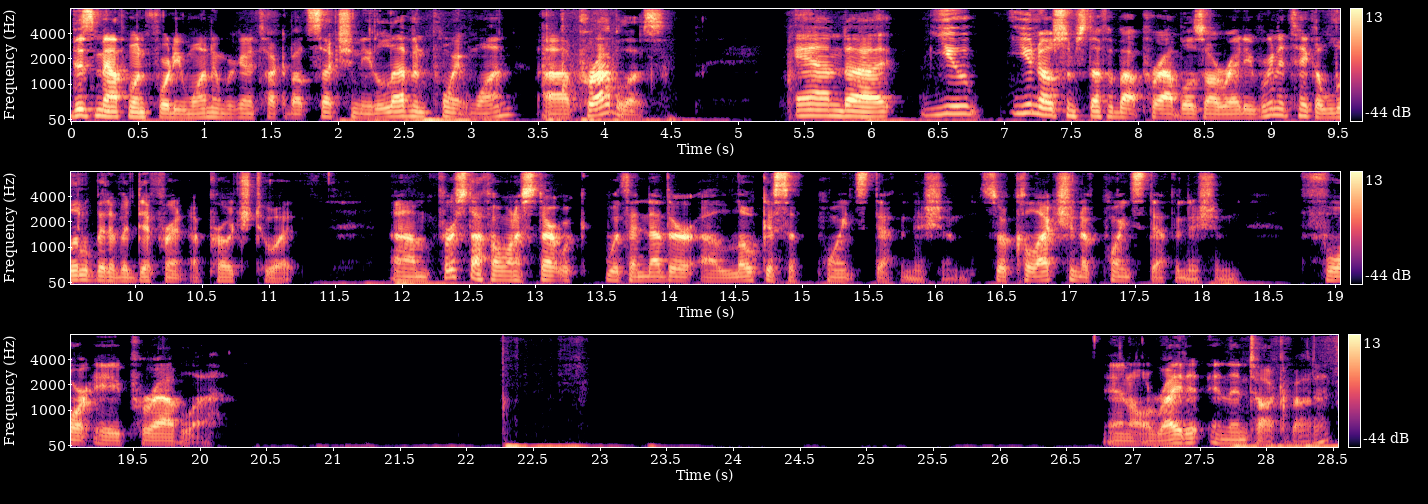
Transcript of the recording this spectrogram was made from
This is Math 141, and we're going to talk about section 11.1, uh, parabolas. And uh, you you know some stuff about parabolas already. We're going to take a little bit of a different approach to it. Um, first off, I want to start with, with another uh, locus of points definition. So collection of points definition for a parabola. And I'll write it and then talk about it.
